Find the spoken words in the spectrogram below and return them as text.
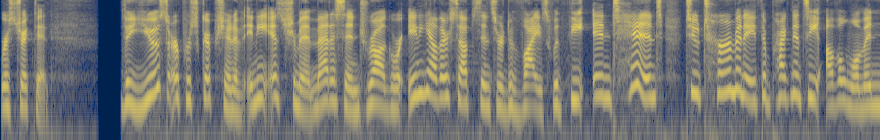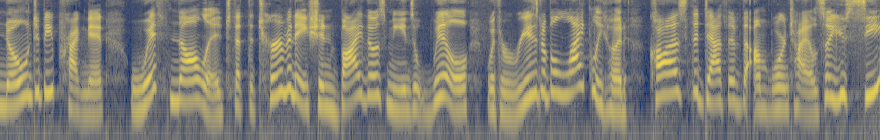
restricted. The use or prescription of any instrument, medicine, drug, or any other substance or device with the intent to terminate the pregnancy of a woman known to be pregnant with knowledge that the termination by those means will, with reasonable likelihood, cause the death of the unborn child. So you see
